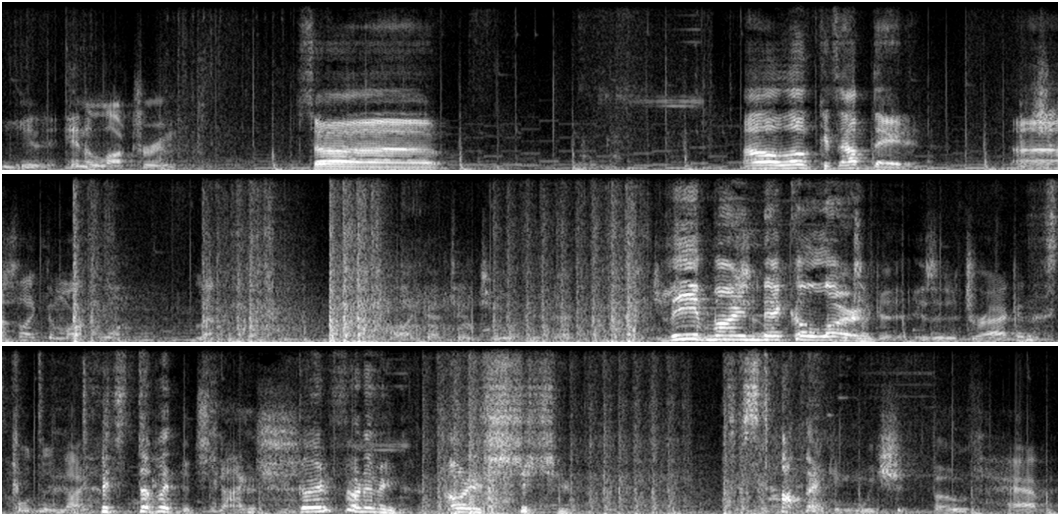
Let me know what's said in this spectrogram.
in, a locked room. So. Oh look, it's updated. It's Uh, just like the Mark One. Let I like that tattoo on your neck. Leave my yourself? neck alone. Like a, is it a dragon holding a knife? Stop it! It's nice. Go in front of me. I want to shoot you. Stop it! We should both have it.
